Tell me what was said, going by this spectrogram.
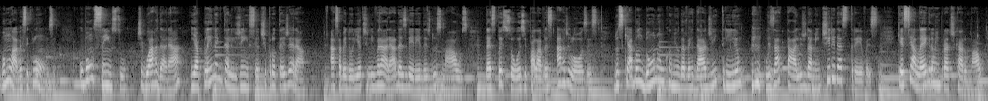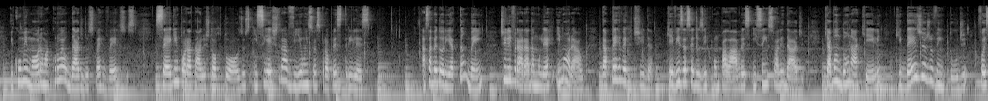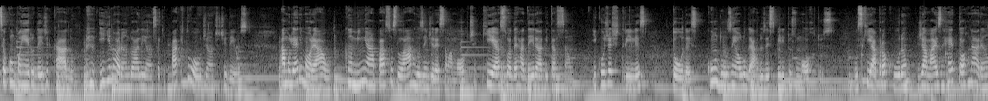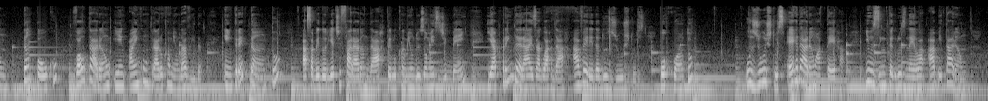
Vamos lá, versículo 11. O bom senso te guardará e a plena inteligência te protegerá. A sabedoria te livrará das veredas dos maus, das pessoas de palavras ardilosas, dos que abandonam o caminho da verdade e trilham os atalhos da mentira e das trevas, que se alegram em praticar o mal e comemoram a crueldade dos perversos, seguem por atalhos tortuosos e se extraviam em suas próprias trilhas. A sabedoria também te livrará da mulher imoral, da pervertida, que visa seduzir com palavras e sensualidade que abandona aquele que desde a juventude foi seu companheiro dedicado, ignorando a aliança que pactuou diante de Deus. A mulher imoral caminha a passos largos em direção à morte, que é a sua derradeira habitação, e cujas trilhas, todas, conduzem ao lugar dos espíritos mortos. Os que a procuram jamais retornarão, tampouco voltarão a encontrar o caminho da vida. Entretanto, A sabedoria te fará andar pelo caminho dos homens de bem e aprenderás a guardar a vereda dos justos, porquanto os justos herdarão a terra e os íntegros nela habitarão.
